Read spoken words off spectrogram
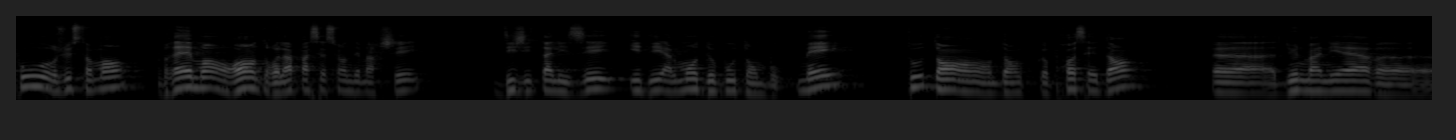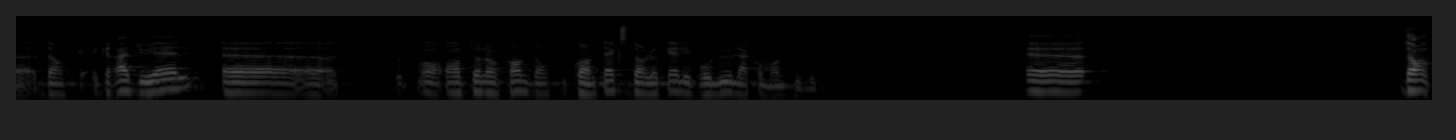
pour justement vraiment rendre la passation des marchés digitalisée idéalement de bout en bout, mais tout en donc, procédant d'une manière donc, graduelle en, en, tenant compte donc, du contexte dans lequel évolue la commande publique. Donc,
